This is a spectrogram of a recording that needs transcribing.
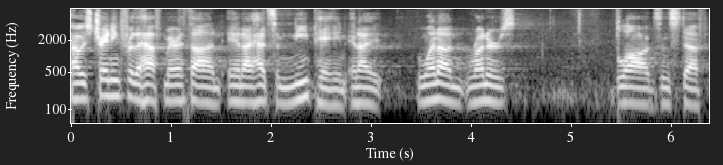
I was training for the half marathon and I had some knee pain and I went on runners' blogs and stuff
